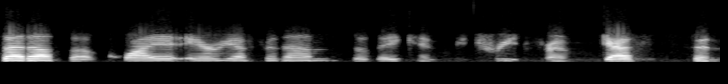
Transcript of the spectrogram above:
set up a quiet area for them so they can retreat from guests and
